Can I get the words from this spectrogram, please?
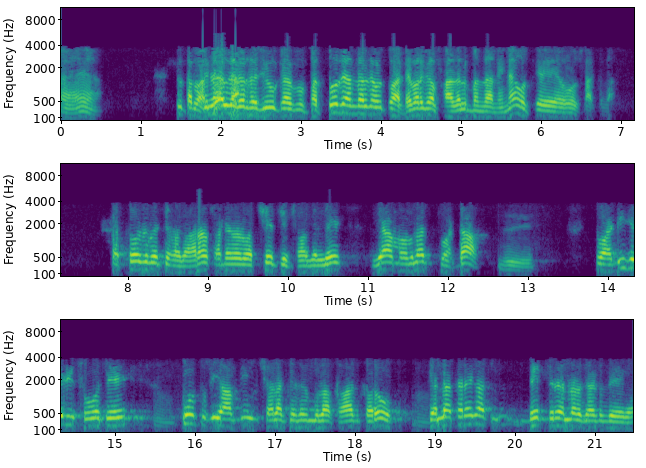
ہیں تو تہاڈے اندر رجوع کر پتو دے اندر ہن تہاڈے ورگا فاضل بندہ نہیں نا اوتھے ہو سکدا پتو دے وچ ہزاراں ساڈے نال اچھے اچھے فاضل نے یا معاملہ تہاڈا جی تہاڈی جڑی سوچ ہے تو تسی آپ دی انشاءاللہ کدے ملاقات کرو کہ اللہ کرے گا بہتر اللہ رزلٹ دے گا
